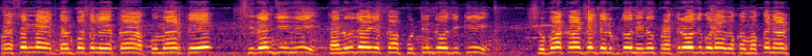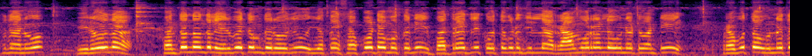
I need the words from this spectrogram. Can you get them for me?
ప్రసన్న దంపతుల యొక్క కుమార్తె చిరంజీవి తనూజ యొక్క పుట్టినరోజుకి శుభాకాంక్షలు తెలుపుతూ నేను ప్రతిరోజు కూడా ఒక మొక్క నాటుతున్నాను. ఈ రోజున పంతొమ్మిది వందల ఎనభై తొమ్మిది రోజు ఈ యొక్క సపోటా మొక్కని భద్రాద్రి కొత్తగూడెం జిల్లా రామవరంలో ఉన్నటువంటి ప్రభుత్వ ఉన్నత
